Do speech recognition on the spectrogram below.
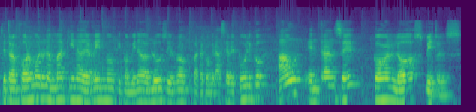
se transformó en una máquina de ritmo que combinaba blues y rock para congraciar el público, aún en trance con los Beatles.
